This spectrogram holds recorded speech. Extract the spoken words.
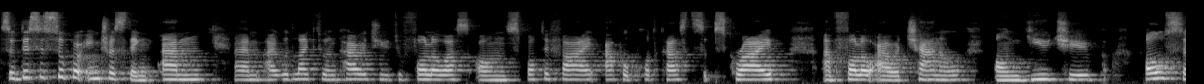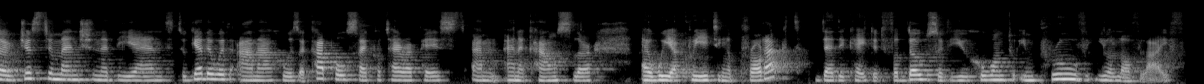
So this is super interesting. Um, um, I would like to encourage you to follow us on Spotify, Apple Podcasts, subscribe, and follow our channel on YouTube. Also, just to mention at the end, together with Anna, who is a couple psychotherapist um, and a counselor, uh, we are creating a product dedicated for those of you who want to improve your love life.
